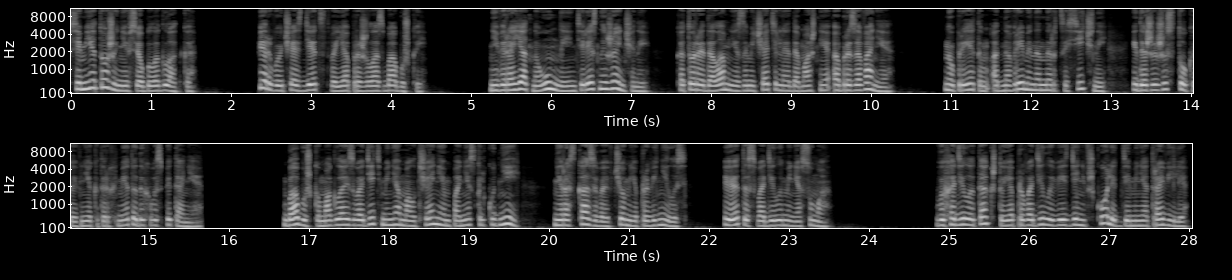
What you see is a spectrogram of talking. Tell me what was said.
В семье тоже не все было гладко. Первую часть детства я прожила с бабушкой. Невероятно умной и интересной женщиной, которая дала мне замечательное домашнее образование, но при этом одновременно нарциссичной и даже жестокой в некоторых методах воспитания. Бабушка могла изводить меня молчанием по нескольку дней, не рассказывая, в чем я провинилась, и это сводило меня с ума. Выходило так, что я проводила весь день в школе, где меня травили,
